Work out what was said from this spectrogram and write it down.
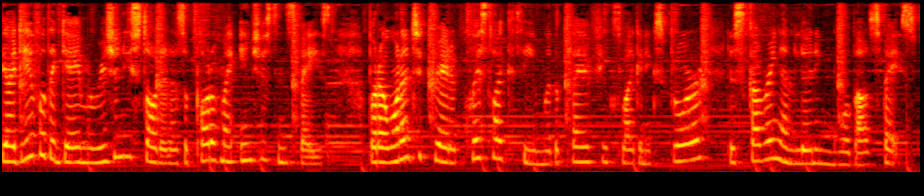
The idea for the game originally started as a part of my interest in space, but I wanted to create a quest-like theme where the player feels like an explorer, discovering and learning more about space.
